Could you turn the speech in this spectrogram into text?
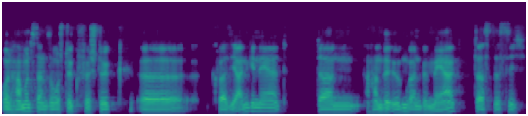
und haben uns dann so Stück für Stück äh, quasi angenähert. Dann haben wir irgendwann bemerkt, dass das sich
